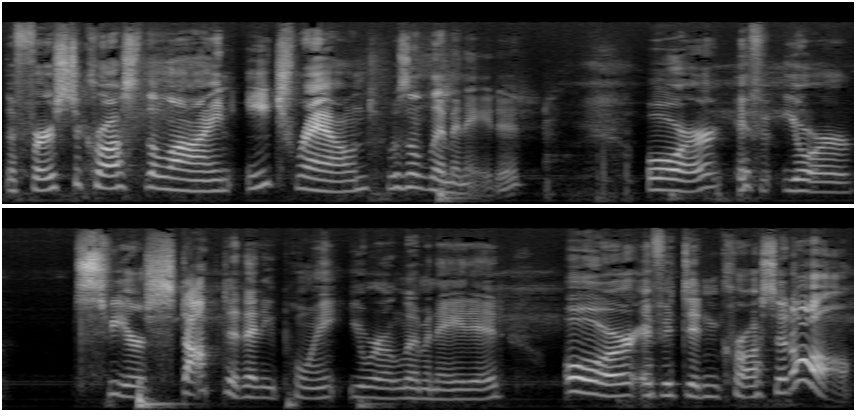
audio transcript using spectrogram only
The first to cross the line each round was eliminated. Or if your sphere stopped at any point, you were eliminated. Or if it didn't cross at all,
